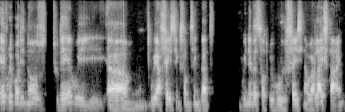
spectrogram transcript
everybody knows today. We um, we are facing something that we never thought we would face in our lifetime.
